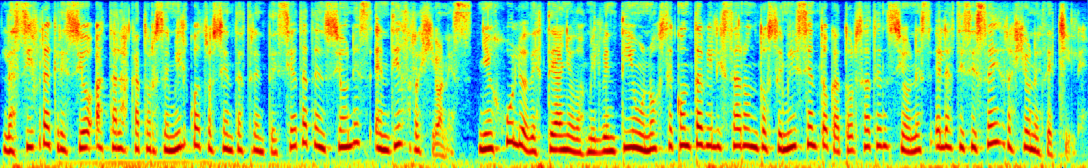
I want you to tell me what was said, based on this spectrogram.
la cifra creció hasta las 14.437 atenciones en 10 regiones. Y en julio de este año 2021 se contabilizaron 12.114 atenciones en las 16 regiones de Chile.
